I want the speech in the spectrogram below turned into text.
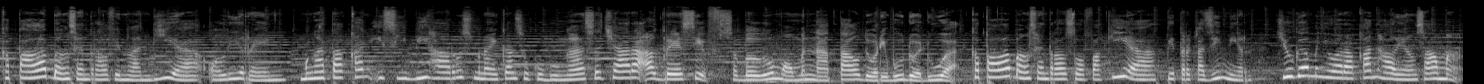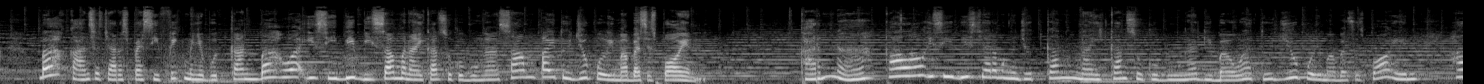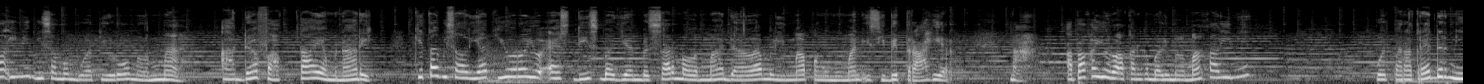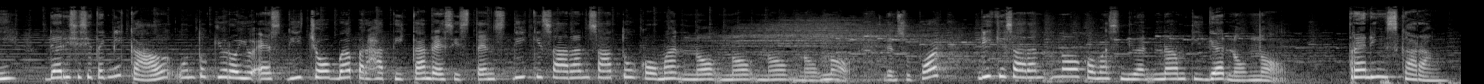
Kepala Bank Sentral Finlandia, Olli Rehn, mengatakan ECB harus menaikkan suku bunga secara agresif sebelum momen Natal 2022. Kepala Bank Sentral Slovakia, Peter Kazimir, juga menyuarakan hal yang sama. Bahkan secara spesifik menyebutkan bahwa ECB bisa menaikkan suku bunga sampai 75 basis point. Karena kalau ECB secara mengejutkan menaikkan suku bunga di bawah 75 basis point, hal ini bisa membuat euro melemah. Ada fakta yang menarik. Kita bisa lihat euro USD sebagian besar melemah dalam 5 pengumuman ECB terakhir. Nah, apakah euro akan kembali melemah kali ini? Buat para trader nih, dari sisi teknikal, untuk Euro USD coba perhatikan resistance di kisaran 1,00000 dan support di kisaran 0,96300. Trading sekarang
